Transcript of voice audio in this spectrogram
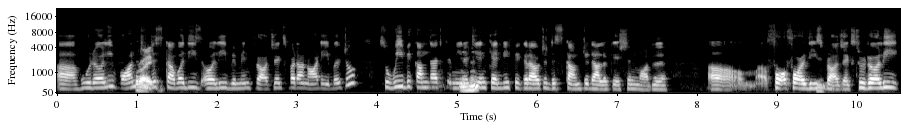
uh, who really want Right. to discover these early women projects but are not able to so we become that community Mm-hmm. and can we figure out a discounted allocation model um, for for these Mhm. projects to really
